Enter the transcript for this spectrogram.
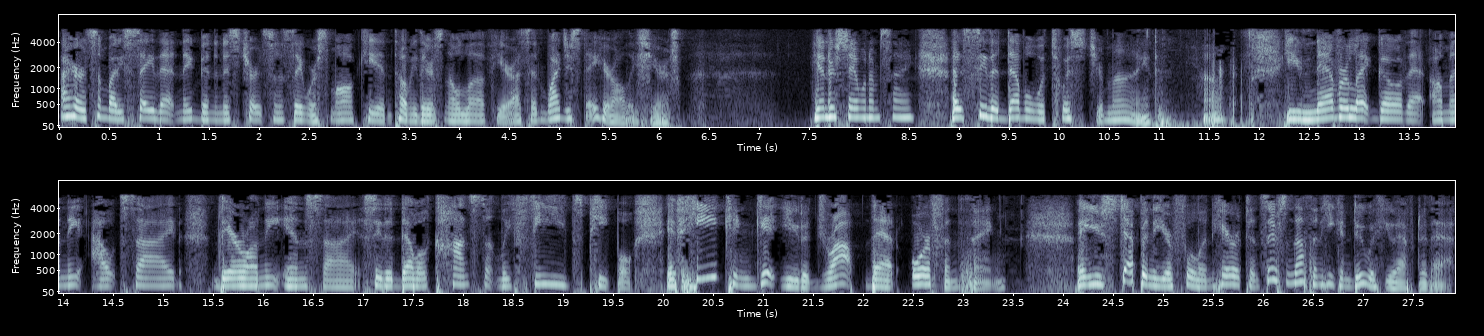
I heard somebody say that, and they've been in this church since they were a small kid, and told me there's no love here. I said, why'd you stay here all these years? You understand what I'm saying? And see, the devil will twist your mind. Huh? You never let go of that. I'm on the outside, they're on the inside. See, the devil constantly feeds people. If he can get you to drop that orphan thing and you step into your full inheritance, there's nothing he can do with you after that.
